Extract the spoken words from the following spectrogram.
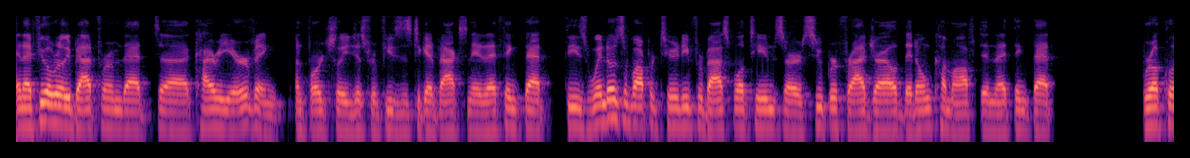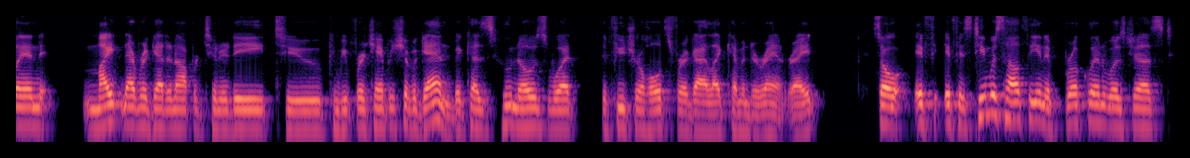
And I feel really bad for him that uh, Kyrie Irving, unfortunately, just refuses to get vaccinated. I think that these windows of opportunity for basketball teams are super fragile. They don't come often. I think that Brooklyn might never get an opportunity to compete for a championship again because who knows what the future holds for a guy like Kevin Durant, right? So if if his team was healthy and if Brooklyn was just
